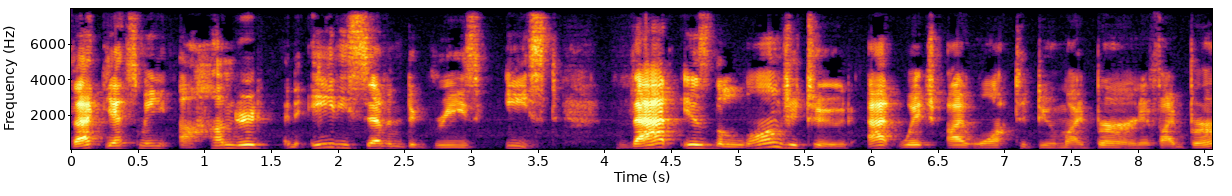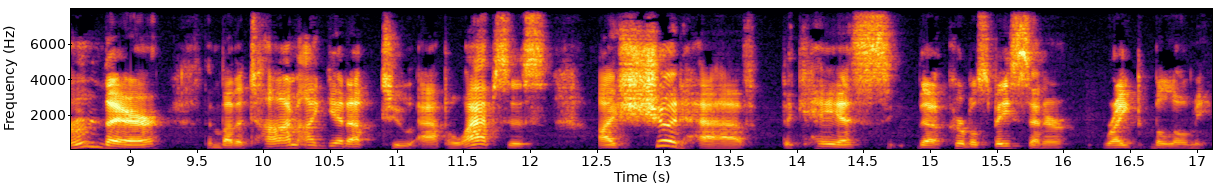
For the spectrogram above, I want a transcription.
That gets me 187 degrees east. That is the longitude at which I want to do my burn. If I burn there, then by the time I get up to apoapsis, I should have the KS, the Kerbal Space Center, right below me.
